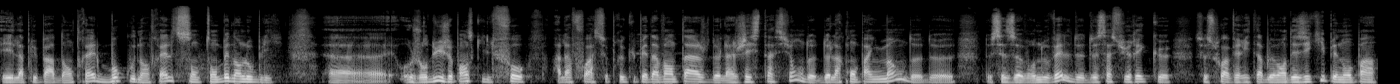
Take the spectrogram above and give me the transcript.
et la plupart d'entre elles, beaucoup d'entre elles, sont tombées dans l'oubli. Euh, Aujourd'hui, je pense qu'il faut à la fois se préoccuper davantage de la gestation, de, de l'accompagnement de, de, de, ces œuvres nouvelles, de, de s'assurer que ce soit véritablement des équipes et non pas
